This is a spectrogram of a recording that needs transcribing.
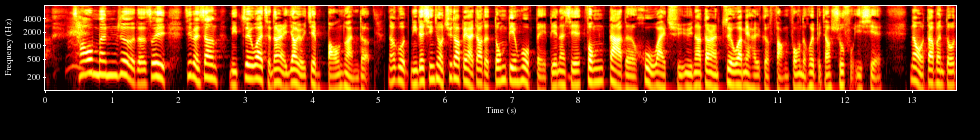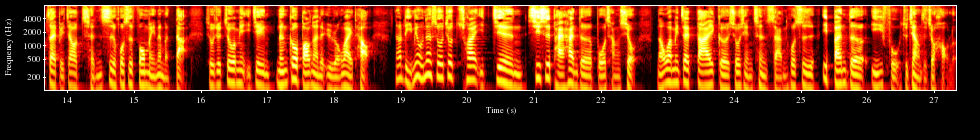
超闷热的，所以基本上你最外层当然要有一件保暖的。如果你的行程有去到北海道的东边或北边那些风大的户外区域，那当然最外面还有一个防风的，会比较舒服一些。那我大部分都在比较城市或是风没那么大，所以我觉得最外面一件能够保暖的羽绒外套。那里面我那时候就穿一件吸湿排汗的薄长袖，然后外面再搭一个休闲衬衫或是一般的衣服，就这样子就好了。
